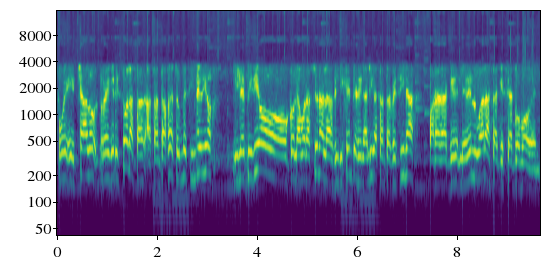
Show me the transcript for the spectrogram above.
fue echado, regresó a, Santa Fe hace un mes y medio y le pidió colaboración a las dirigentes de la Liga Santafesina para que le den lugar hasta que se acomoden.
